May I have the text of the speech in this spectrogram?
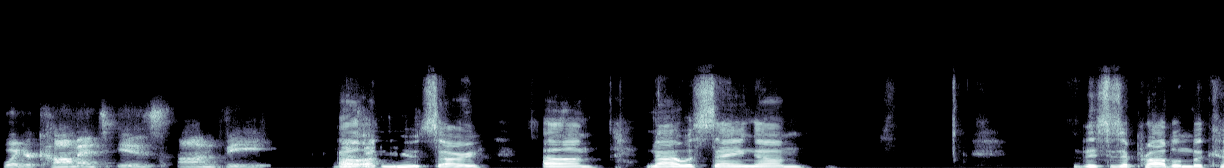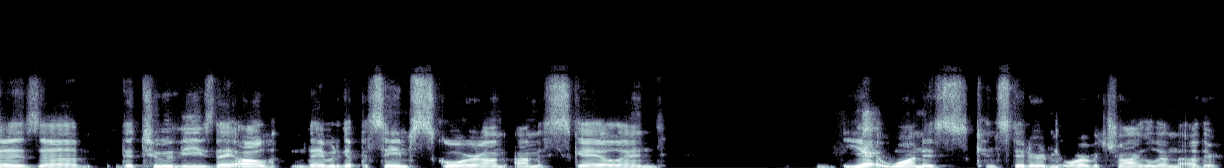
what your comment is on the. Oh, I'm mute. Sorry. Um, no, I was saying um, this is a problem because uh, the two of these they all they would get the same score on on the scale, and yet one is considered more of a triangle than the other.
